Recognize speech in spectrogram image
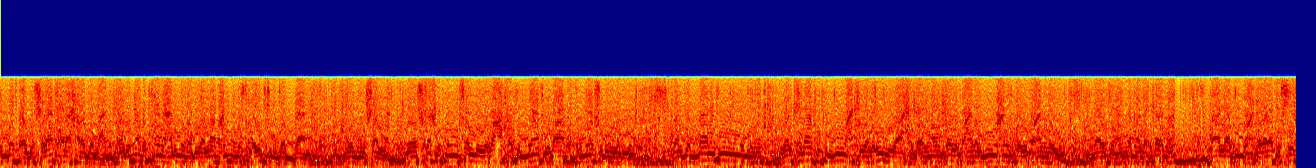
يندفع بالصلاة فلا حرج بعد ولهذا كان علي رضي الله عنه مصريد في جدان على المصلى ويستخلف المصلي وضعفة الناس وضعفة الناس بالمدينة والجبانة في المدينة والخلاف في الجمعة والعيد واحد. أنه ينطلق على الجمعة ينطلق على العيد. ذلك عندما ذكرنا قال لا جمعة ولا تشيخ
